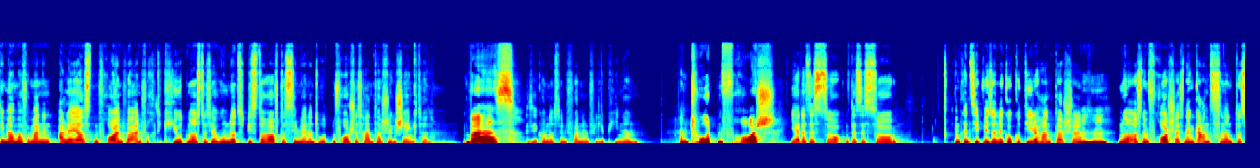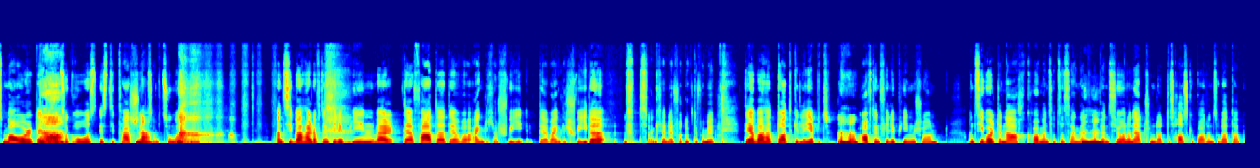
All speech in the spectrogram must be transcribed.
die Mama von meinem allerersten Freund war einfach die Cute Maus des Jahrhunderts, bis darauf, dass sie mir einen toten Frosch als Handtasche geschenkt hat. Was? Sie kommt aus den, von den Philippinen. Einen toten Frosch? Ja, das ist so, das ist so im Prinzip wie so eine Krokodilhandtasche, mhm. nur aus einem Frosch als einen Ganzen und das Maul, der ist so groß, ist die Tasche Na. zum Zumachen. und sie war halt auf den Philippinen, weil der Vater, der war eigentlich aus Schwede, der war eigentlich Schwede, das war eigentlich eine verrückte Familie, der war, hat dort gelebt, Aha. auf den Philippinen schon. Und sie wollte nachkommen, sozusagen dann mhm. in der mhm. Pension und er hat schon dort das Haus gebaut und so weiter.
